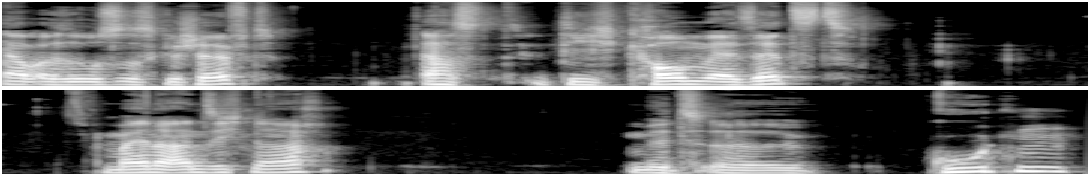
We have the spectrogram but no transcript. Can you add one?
Aber so ist das Geschäft. Hast dich kaum ersetzt. Meiner Ansicht nach. Mit äh, guten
